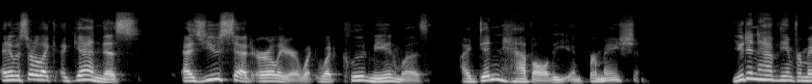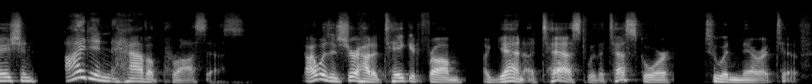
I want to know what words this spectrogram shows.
And it was sort of like, again, this, as you said earlier, what, what clued me in was I didn't have all the information. You didn't have the information. I didn't have a process. I wasn't sure how to take it from, again, a test with a test score to a narrative.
